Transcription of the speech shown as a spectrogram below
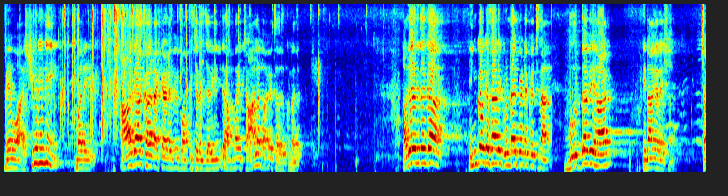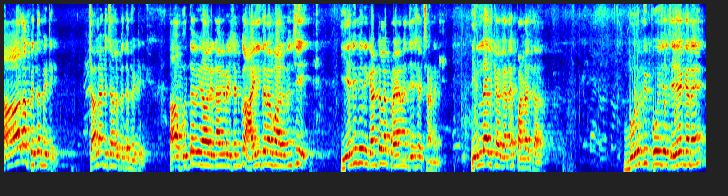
మేము అశ్వినిని మరి ఆగా ఖాన్ అకాడమీ పంపించడం జరిగింది. ఆ అమ్మాయి చాలా బాగా చదువుకున్నది. అదేవిధంగా ఇంకొకసారి గుండాయిపేటకు వచ్చిన బుద్ధ విహార్ ఇనాగరేషన్. చాలా పెద్ద మీటింగ్. చాలా అంటే చాలా పెద్ద మీటింగ్. ఆ బుద్ధ విహార్ ఇనాగరేషన్కు హైదరాబాద్ నుంచి ఎనిమిది గంటల ప్రయాణం చేసి వచ్చిన నేను. ఇల్లల్కగానే పండగ కాదు. భూమి పూజ చేయంగానే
